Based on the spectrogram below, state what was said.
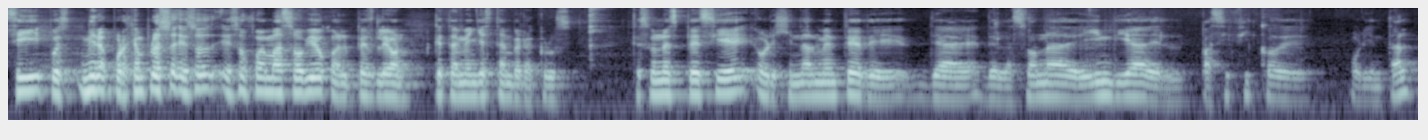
Sí, pues mira, por ejemplo, eso, fue más obvio con el pez león, que también ya está en Veracruz, que es una especie originalmente de, la zona de India, del Pacífico de Oriental.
